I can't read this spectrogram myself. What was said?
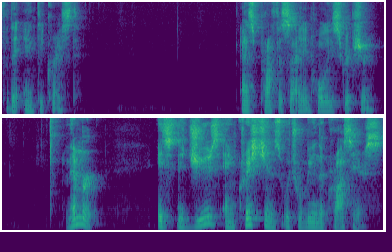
for the Antichrist. as prophesied in Holy Scripture. Remember, it's the Jews and Christians which will be in the crosshairs.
